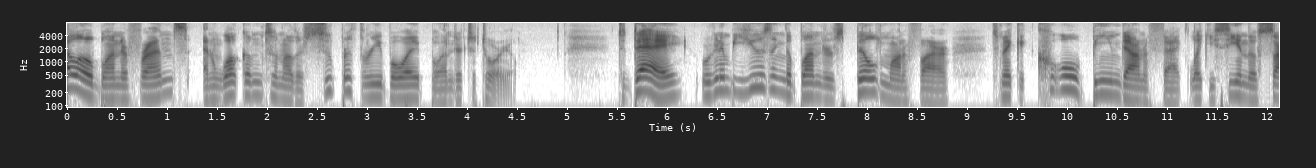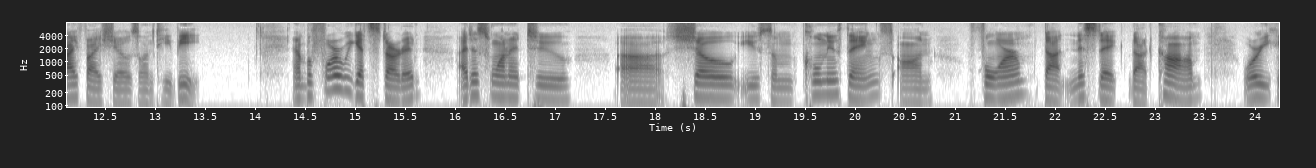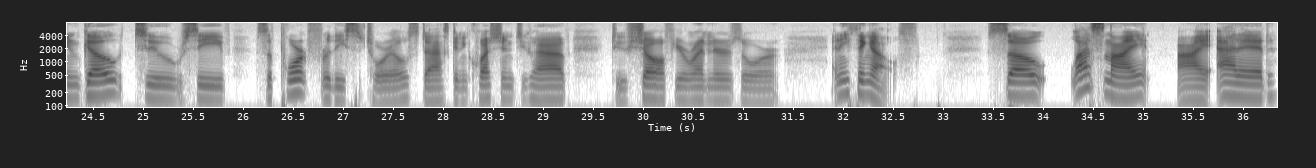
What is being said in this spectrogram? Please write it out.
Hello Blender friends and welcome to another Super 3 Boy Blender tutorial. Today we're going to be using the Blender's build modifier to make a cool beam down effect like you see in those sci-fi shows on TV. Now before we get started I just wanted to uh, show you some cool new things on forum.nystic.com where you can go to receive support for these tutorials, to ask any questions you have, to show off your renders, or anything else. So, last night I added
